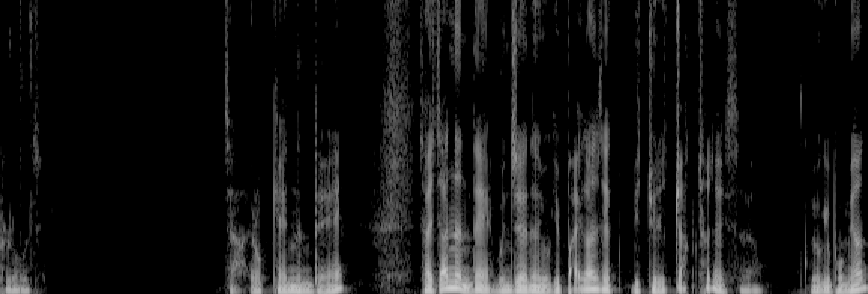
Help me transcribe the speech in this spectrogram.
close 자, 이렇게 했는데 잘 짰는데 문제는 여기 빨간색 밑줄이 쫙 쳐져 있어요. 여기 보면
